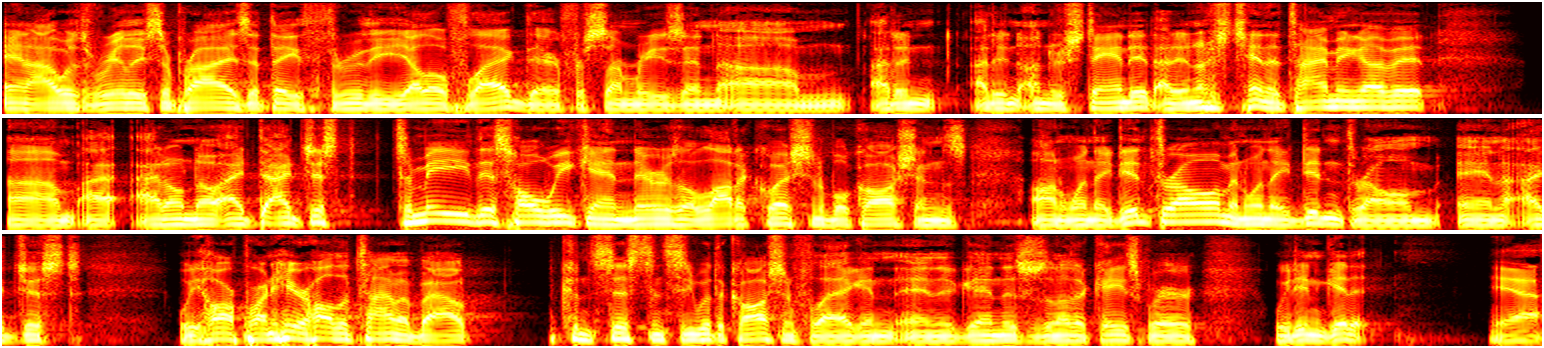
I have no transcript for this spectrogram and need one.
And I was really surprised that they threw the yellow flag there for some reason. Um, I didn't I didn't understand it. I didn't understand the timing of it. Um, I, I don't know. I, I just, to me, this whole weekend, there was a lot of questionable cautions on when they did throw them and when they didn't throw them. And I just, we harp on here all the time about consistency with the caution flag. And, and again, this was another case where we didn't get it. Yeah.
